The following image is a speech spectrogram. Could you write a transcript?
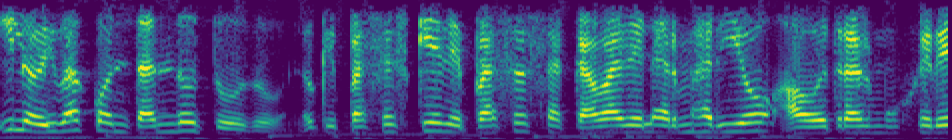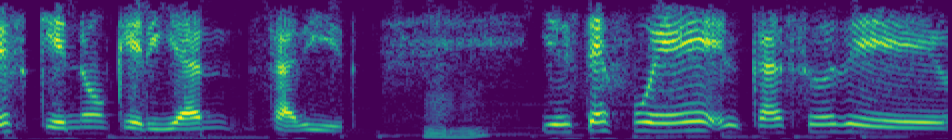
y lo iba contando todo. Lo que pasa es que de paso sacaba del armario a otras mujeres que no querían salir. Y este fue el caso de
